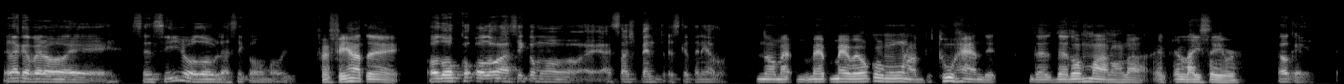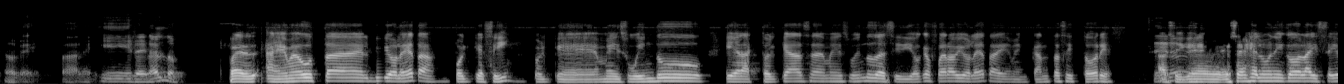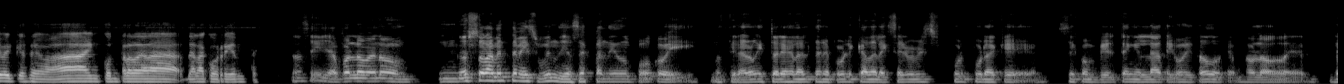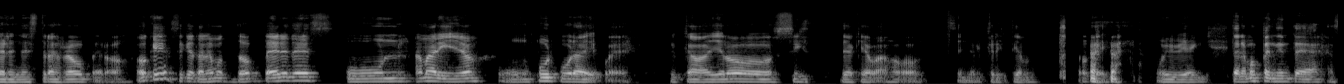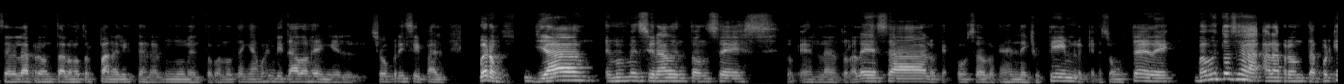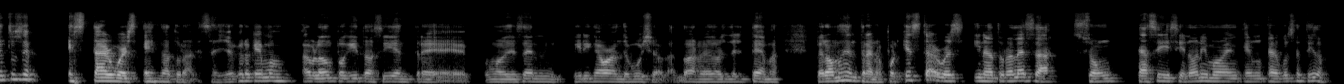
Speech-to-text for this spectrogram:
Mira que, pero eh, sencillo o doble, así como móvil. Pues fíjate, O dos, o dos así como eh, Sash Ventress que tenía dos. no, me, me, me veo con una, two-handed, de, de dos manos, la, el, el lightsaber. Ok, ok, vale. ¿Y Reinaldo? Pues a mí me gusta el violeta, porque sí, porque Mace Windu y el actor que hace de Mace Windu decidió que fuera violeta y me encanta esa historia. Sí, Así que ese es el único lightsaber que se va en contra de la, de la corriente. No, sí, ya por lo menos, no solamente Mace Windu, ya se ha expandido un poco y nos tiraron historias de la Alta República de lightsabers púrpura que se convierten en látigos y todo, que hemos hablado de Vernestra Row, pero ok, así que tenemos dos verdes, un amarillo, un púrpura y pues el caballero Sith de aquí abajo, señor Cristian. Ok, muy bien. Tenemos pendiente hacerle la pregunta a los otros panelistas en algún momento, cuando tengamos invitados en el show principal. Bueno, ya hemos mencionado entonces lo que es la naturaleza, lo que, o sea, lo que es el Nature Team, lo que son ustedes. Vamos entonces a, a la pregunta, ¿por qué entonces Star Wars es naturaleza? Yo creo que hemos hablado un poquito así entre, como dicen, beating around the bush, hablando alrededor del tema, pero vamos a entrarnos. ¿Por qué Star Wars y naturaleza son casi sinónimos en, en, algún sentido?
